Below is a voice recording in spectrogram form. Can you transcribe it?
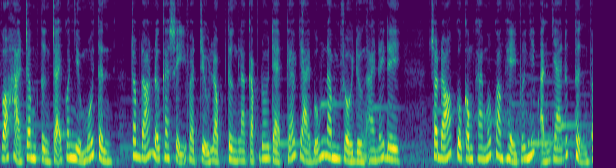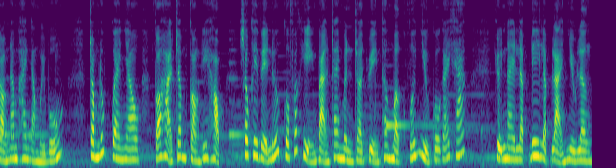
Võ Hạ Trâm từng trải qua nhiều mối tình. Trong đó, nữ ca sĩ và Triệu Lộc từng là cặp đôi đẹp kéo dài 4 năm rồi đường ai nấy đi. Sau đó, cô công khai mối quan hệ với nhiếp ảnh gia Đức Thịnh vào năm 2014. Trong lúc quen nhau, Võ Hạ Trâm còn đi học. Sau khi về nước, cô phát hiện bạn trai mình trò chuyện thân mật với nhiều cô gái khác. Chuyện này lặp đi lặp lại nhiều lần.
